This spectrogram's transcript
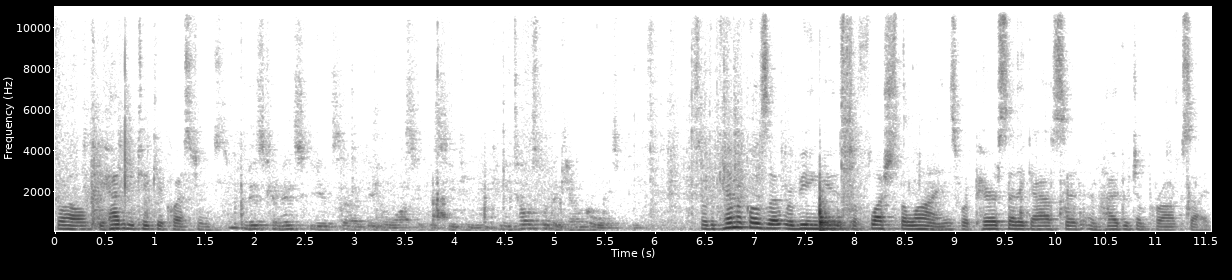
So I'll be happy to take your questions. Ms. Kaminsky, it's uh, David Wasik with CTV. Can you tell us what the chemical was, please? So the chemicals that were being used to flush the lines were peracetic acid and hydrogen peroxide.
